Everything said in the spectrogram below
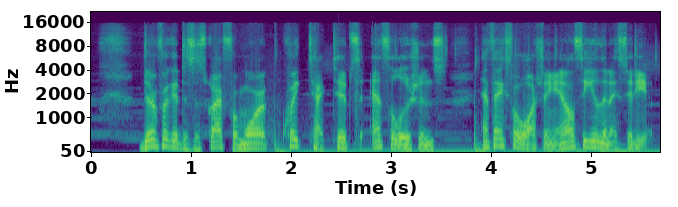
Don't forget to subscribe for more quick tech tips and solutions, and thanks for watching and I'll see you in the next video.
